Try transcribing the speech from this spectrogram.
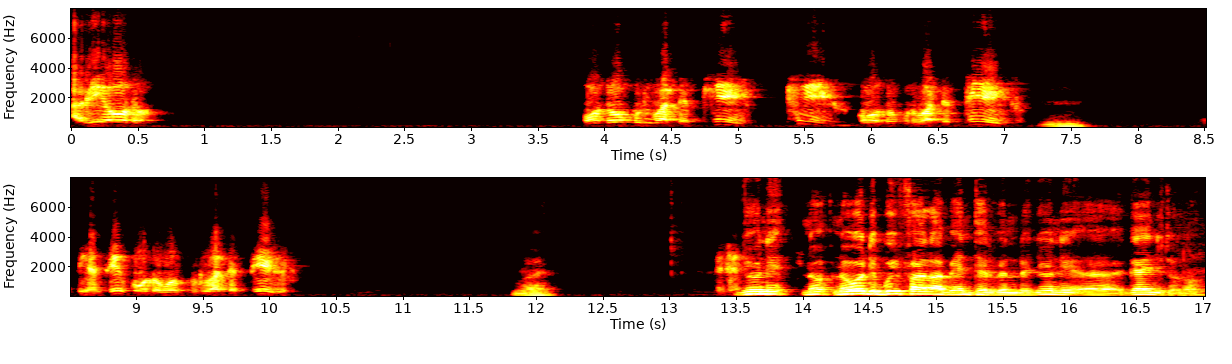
ari e oɗo oɗo ɓuri wadde pire pire ko oɗo ɓuri wadde pire Mhm. bien sûr ko oɗo ɓuri wadde pire Ouais. joni no woodi buy faalaɓe intervenir joni uh, gayni to ɗon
